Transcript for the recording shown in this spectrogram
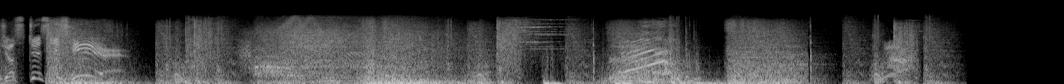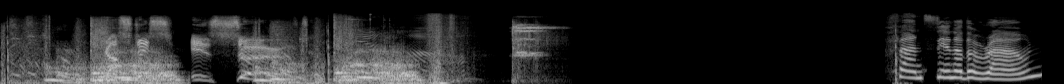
Justice is here! Justice is served! Fancy another round?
